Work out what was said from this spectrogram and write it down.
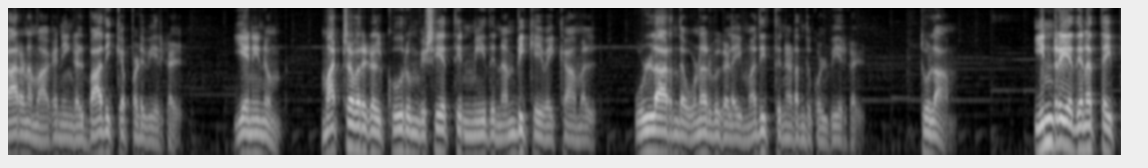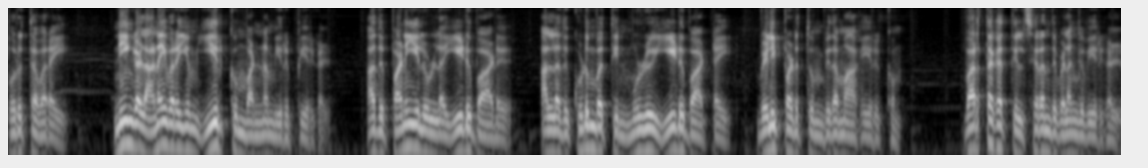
காரணமாக நீங்கள் பாதிக்கப்படுவீர்கள். எனினும் மற்றவர்கள் கூறும் விஷயத்தின் மீது நம்பிக்கை வைக்காமல் உள்ளார்ந்த உணர்வுகளை மதித்து நடந்து கொள்வீர்கள். துலாம் இன்றைய தினத்தை பொறுத்தவரை நீங்கள் அனைவரையும் ஈர்க்கும் வண்ணம் இருப்பீர்கள். அது பணியில் உள்ள ஈடுபாடு அல்லது குடும்பத்தின் முழு ஈடுபாட்டை வெளிப்படுத்தும் விதமாக இருக்கும். வர்த்தகத்தில் சிறந்து விளங்குவீர்கள்.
